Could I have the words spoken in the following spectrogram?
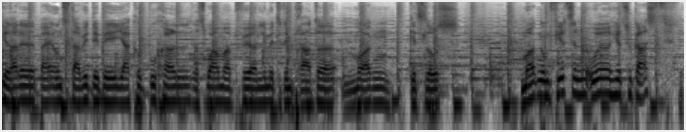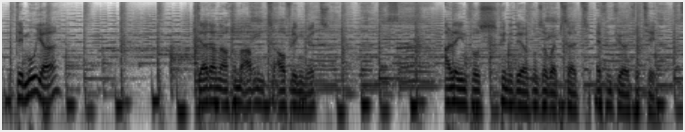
gerade bei uns David DB, Jakob Buchal, das Warm-up für Unlimited im Prater. Morgen geht's los. Morgen um 14 Uhr hier zu Gast Demuya, der dann auch am Abend auflegen wird. Alle Infos findet ihr auf unserer Website fm4fat.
